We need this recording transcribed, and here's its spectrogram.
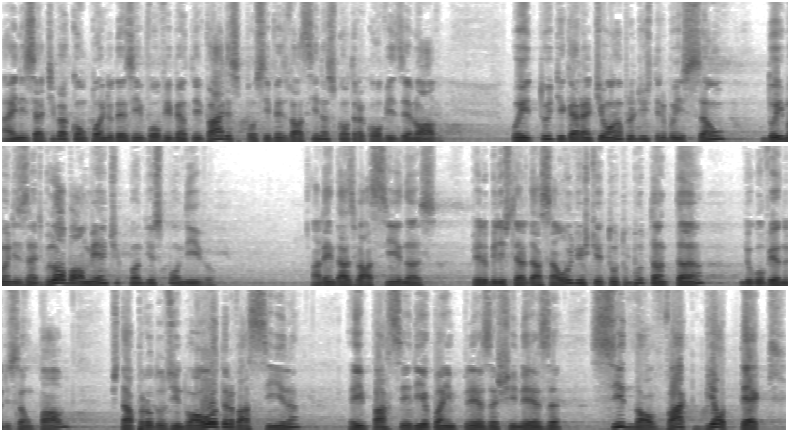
A iniciativa acompanha o desenvolvimento de várias possíveis vacinas contra a Covid-19, com o intuito de garantir uma ampla distribuição do imunizante globalmente quando disponível. Além das vacinas pelo Ministério da Saúde, o Instituto Butantan, do governo de São Paulo, está produzindo uma outra vacina em parceria com a empresa chinesa Sinovac Biotech.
